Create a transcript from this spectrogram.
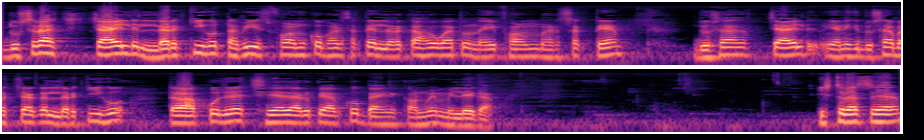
दूसरा चाइल्ड लड़की हो, तभी इस फॉर्म को भर सकते हैं। लड़का होगा तो नई फॉर्म भर सकते हैं। दूसरा चाइल्ड यानी कि दूसरा बच्चा अगर लड़की हो, तब आपको जो है छः हज़ार रुपये आपको बैंक अकाउंट में मिलेगा। इस तरह से है।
